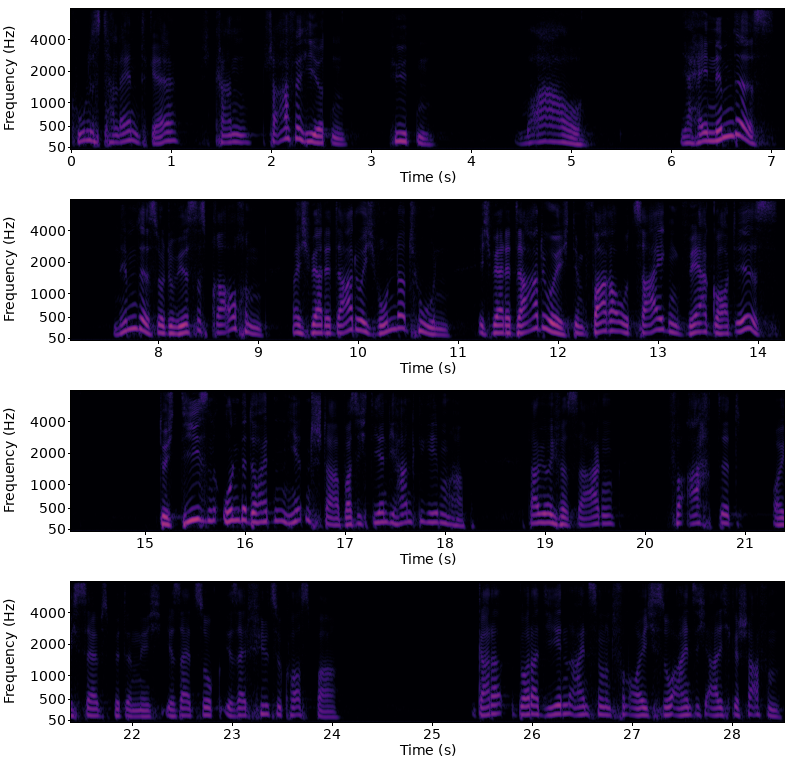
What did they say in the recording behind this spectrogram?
cooles Talent, gell? Ich kann Schafe hirten, hüten. Wow. Ja, hey, nimm das. Nimm das, weil du wirst es brauchen. Weil ich werde dadurch Wunder tun. Ich werde dadurch dem Pharao zeigen, wer Gott ist. Durch diesen unbedeutenden Hirtenstab, was ich dir in die Hand gegeben habe. Darf ich euch was sagen? Verachtet euch selbst bitte nicht. Ihr seid, so, ihr seid viel zu kostbar. Gott hat jeden einzelnen von euch so einzigartig geschaffen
